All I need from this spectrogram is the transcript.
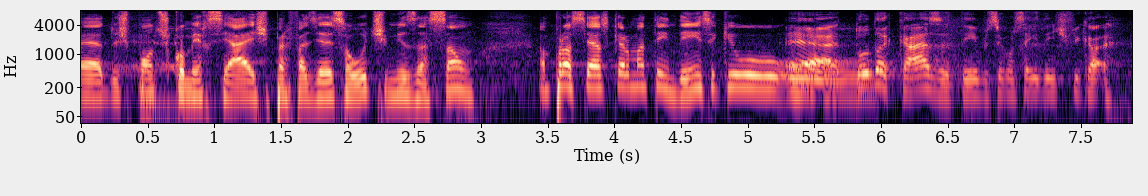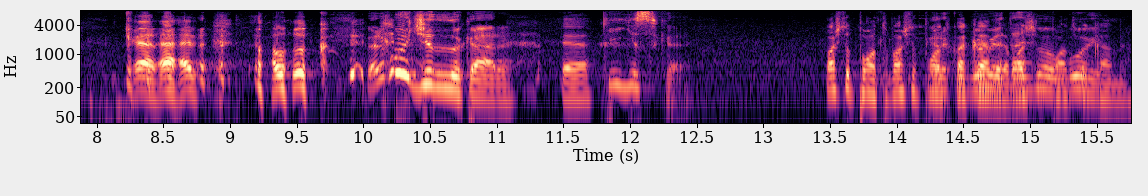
eh, dos pontos comerciais para fazer essa otimização, é um processo que era uma tendência que o. É, o- toda casa tem, você consegue identificar. Caralho, maluco. Olha a mordida do cara. É. Que isso, cara. Mostra o ponto, mostra o Cara, ponto com a câmera. Mostra o ponto com a hambúrguer. câmera.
